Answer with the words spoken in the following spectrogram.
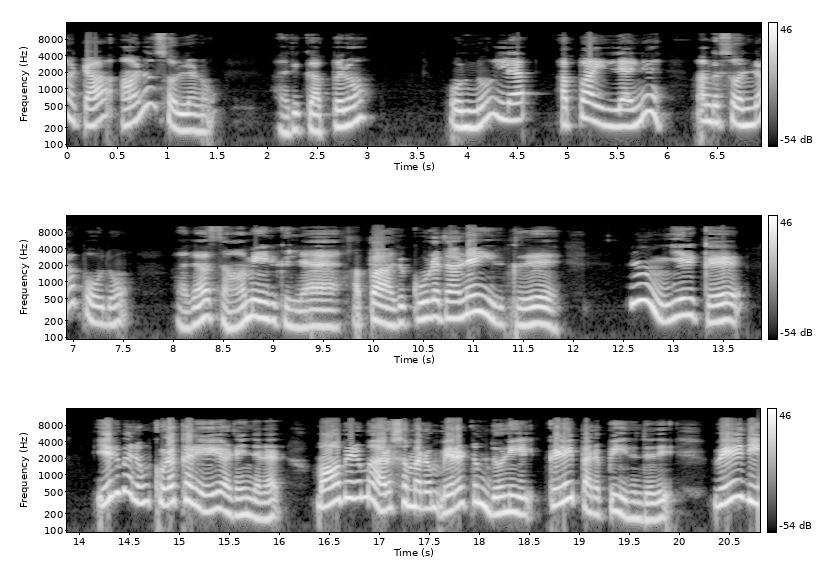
மாட்டா ஆனால் சொல்லணும். அதுக்கப்புறம் ஒன்றும் இல்லை. அப்பா இல்லைன்னு அங்கே சொன்னால் போதும். அதான் சாமி இருக்குல்ல. அப்பா அது கூட தானே இருக்கு? ம் இருக்கு. இருவரும் குளக்கரையை அடைந்தனர். மாபெரும் அரசமரம் மிரட்டும் துணியில் கிளை பரப்பி இருந்தது. வேதி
